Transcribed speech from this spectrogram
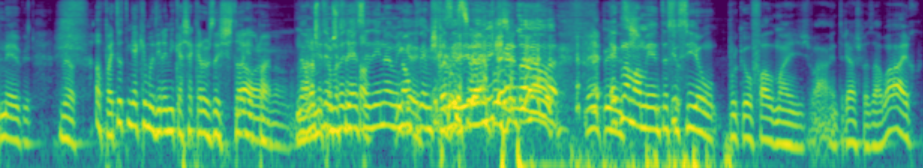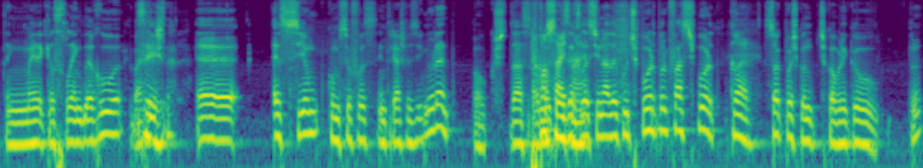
Nébia. Não. Oh, pai, tu tinha aqui uma dinâmica a achar que eram os dois de história, Não, pá. não, não, não. Não, não podemos fazer essa dinâmica. Não podemos fazer é dinâmica não. É que normalmente associam, porque eu falo mais, vá, entre aspas, ao bairro, tenho meio aquele slang da rua, Bairrista. eh, associam-me como se eu fosse, entre aspas, ignorante. Ou que estudasse alguma coisa é? relacionada com o desporto porque faço desporto. Claro. Só que depois quando descobrem que eu pronto,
